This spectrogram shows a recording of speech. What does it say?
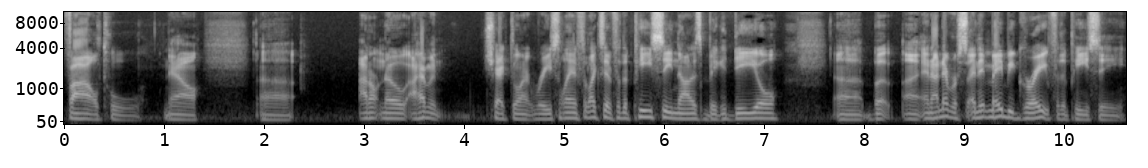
file tool. Now, uh, I don't know. I haven't checked on it recently. And for like I said, for the PC, not as big a deal. Uh, but uh, and I never and it may be great for the PC.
